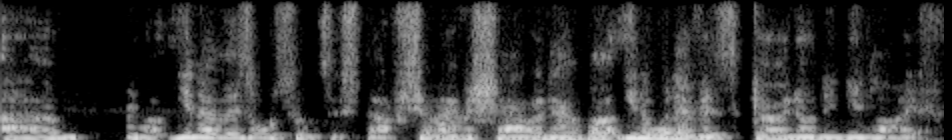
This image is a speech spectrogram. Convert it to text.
Um, you know, there's all sorts of stuff. Should I have a shower now? But you know, whatever's going on in your life.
